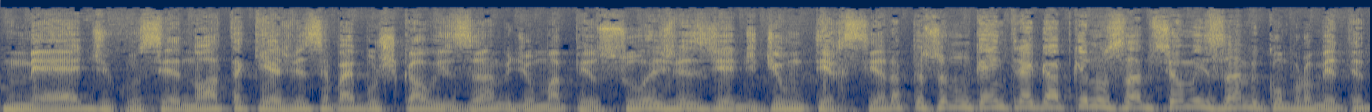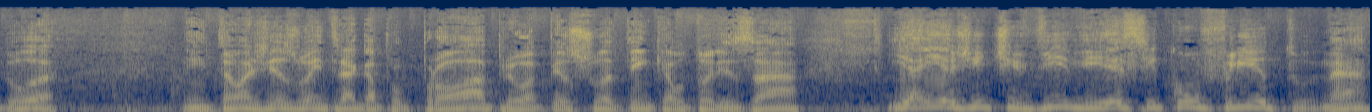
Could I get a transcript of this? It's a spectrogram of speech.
médico, você nota que às vezes você vai buscar o exame de uma pessoa, às vezes de, de um terceiro, a pessoa não quer entregar porque não sabe se é um exame comprometedor. Então, às vezes, ou entrega para o próprio, a pessoa tem que autorizar. E aí a gente vive esse conflito, né?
